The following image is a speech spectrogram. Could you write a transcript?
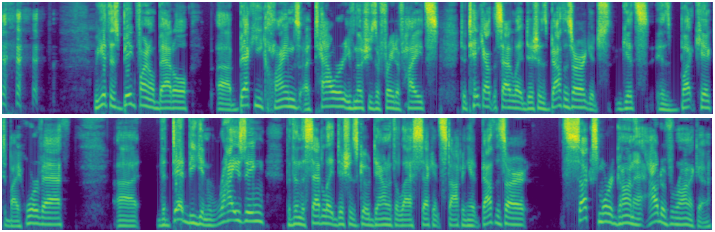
we get this big final battle. Uh, Becky climbs a tower, even though she's afraid of heights, to take out the satellite dishes. Balthazar gets gets his butt kicked by Horvath. Uh, the dead begin rising, but then the satellite dishes go down at the last second, stopping it. Balthazar sucks Morgana out of Veronica,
